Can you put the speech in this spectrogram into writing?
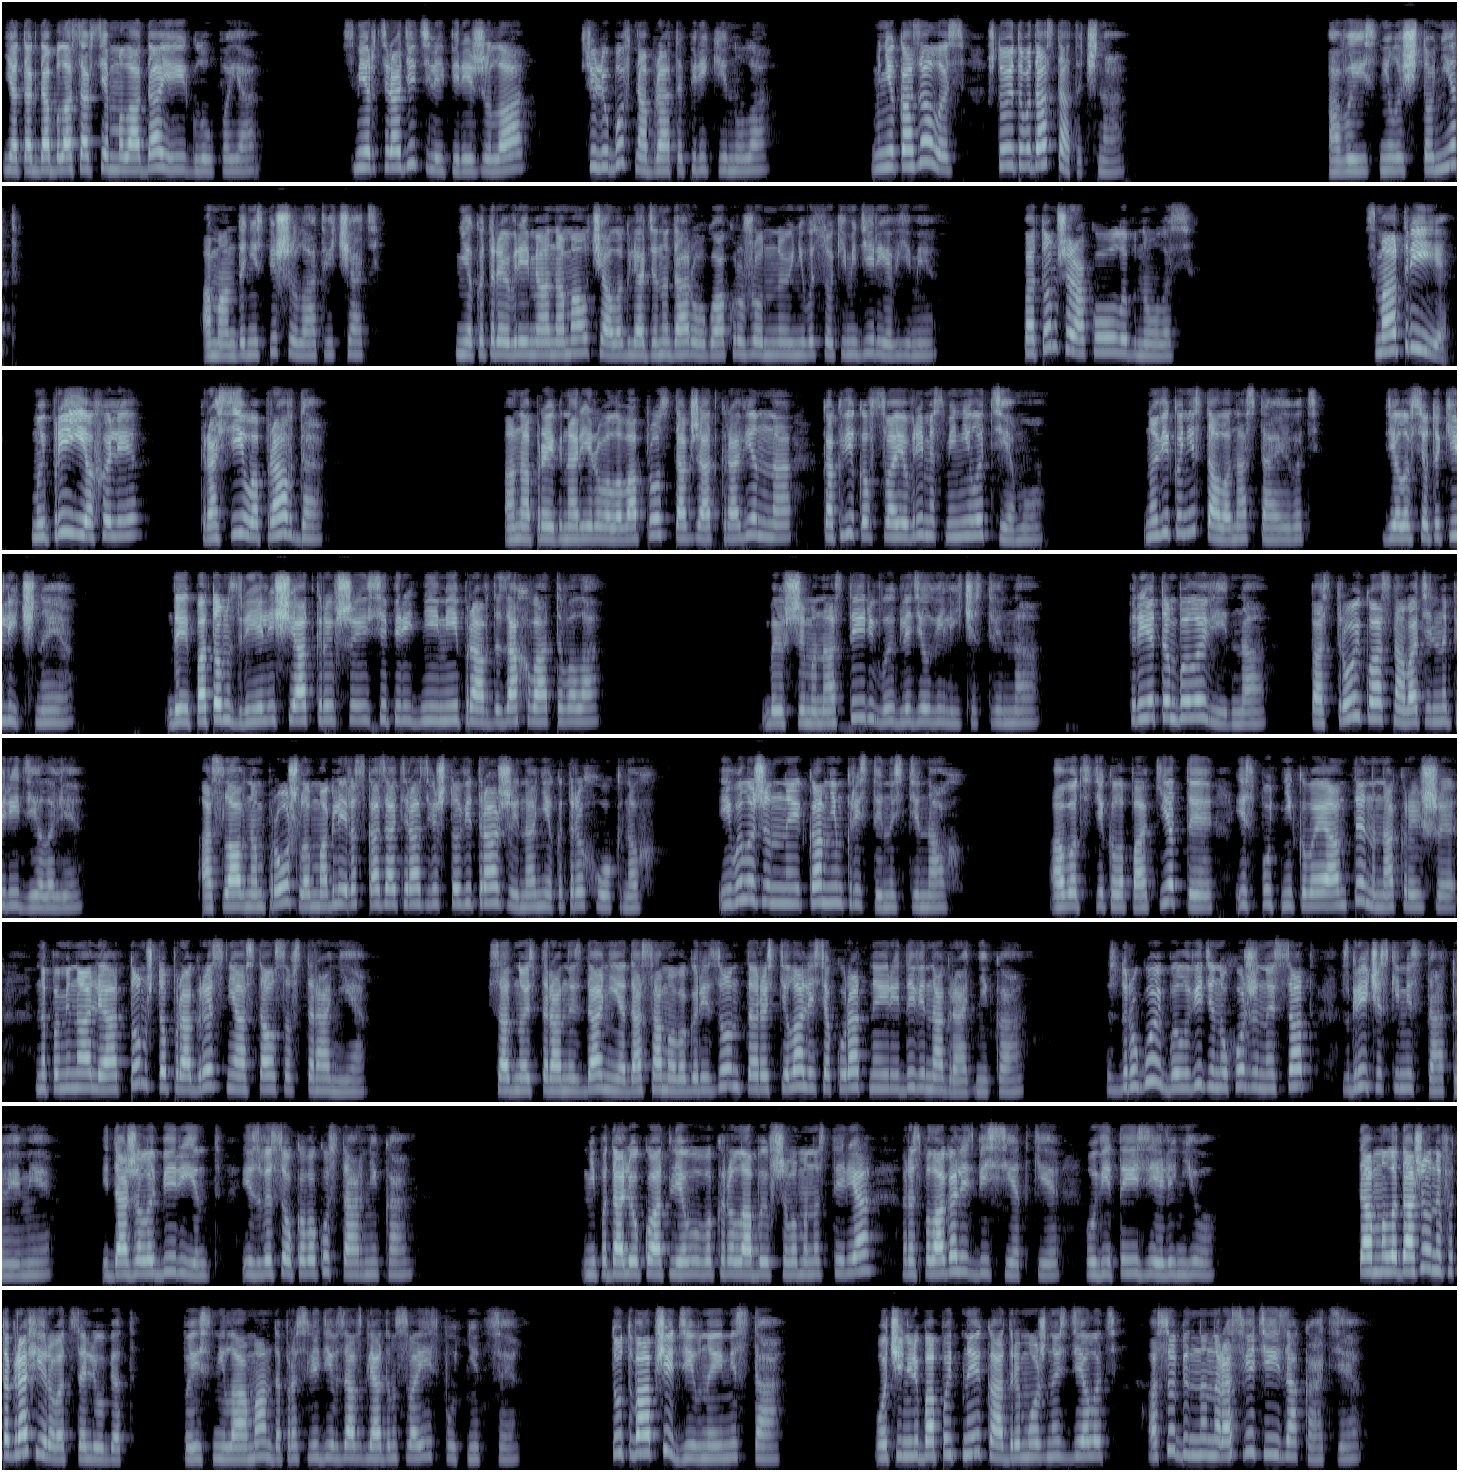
Я тогда была совсем молодая и глупая. Смерть родителей пережила, всю любовь на брата перекинула. Мне казалось, что этого достаточно. А выяснилось, что нет? Аманда не спешила отвечать. Некоторое время она молчала, глядя на дорогу, окруженную невысокими деревьями. Потом широко улыбнулась. «Смотри, мы приехали. Красиво, правда? Она проигнорировала вопрос так же откровенно, как Вика в свое время сменила тему. Но Вика не стала настаивать. Дело все-таки личное. Да и потом зрелище, открывшееся перед ними, и правда захватывало. Бывший монастырь выглядел величественно. При этом было видно, Постройку основательно переделали. О славном прошлом могли рассказать разве что витражи на некоторых окнах и выложенные камнем кресты на стенах. А вот стеклопакеты и спутниковая антенна на крыше напоминали о том, что прогресс не остался в стороне. С одной стороны здания до самого горизонта расстилались аккуратные ряды виноградника. С другой был виден ухоженный сад с греческими статуями и даже лабиринт из высокого кустарника. Неподалеку от левого крыла бывшего монастыря располагались беседки, увитые зеленью. Там молодожены фотографироваться любят, пояснила Аманда, проследив за взглядом своей спутницы. Тут вообще дивные места. Очень любопытные кадры можно сделать, особенно на рассвете и закате.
